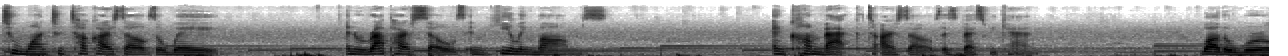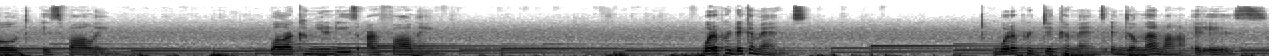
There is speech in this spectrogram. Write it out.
to want to tuck ourselves away and wrap ourselves in healing balms and come back to ourselves as best we can while the world is falling, while our communities are falling. What a predicament. What a predicament and dilemma it is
